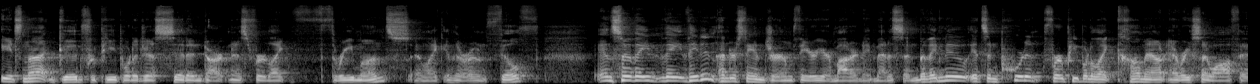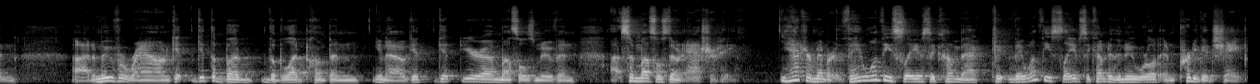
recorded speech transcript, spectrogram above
it's not good for people to just sit in darkness for like three months and like in their own filth And so they, they, they didn't understand germ theory or modern day medicine, but they knew it's important for people to like come out every so often, uh, to move around, get get the blood the blood pumping, you know, get get your uh, muscles moving, uh, so muscles don't atrophy. You have to remember they want these slaves to come back. To, they want these slaves to come to the new world in pretty good shape.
